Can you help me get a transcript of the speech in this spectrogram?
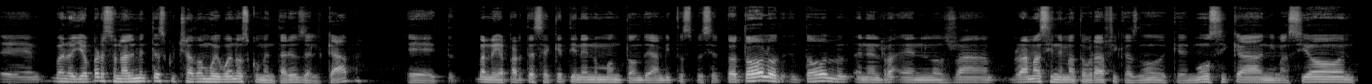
Eh, bueno, yo personalmente he escuchado muy buenos comentarios del CAP. Eh, bueno, y aparte sé que tienen un montón de ámbitos especiales, pero todo lo, todo en, el, en los ramas cinematográficas, ¿no? De que música, animación,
